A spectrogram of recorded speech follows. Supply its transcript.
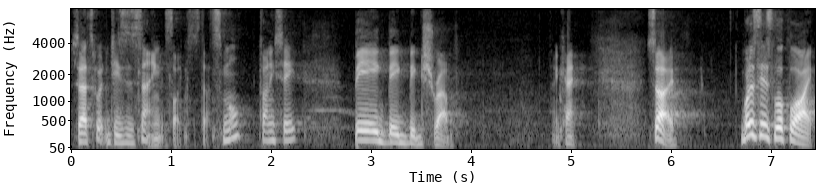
So that's what Jesus is saying. It's like start small, tiny seed, big, big, big shrub. Okay? So, what does this look like?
